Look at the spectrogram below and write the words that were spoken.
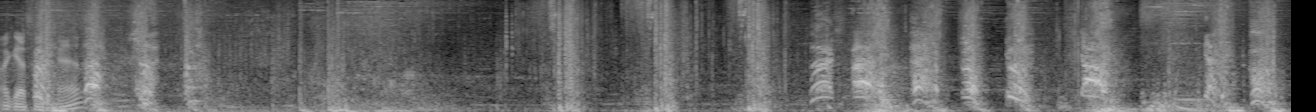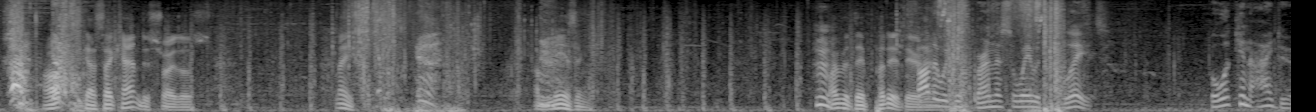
I guess I can. Oh, guess I can destroy those. Nice. Amazing. Hmm. Why would they put it there? Father then? would just burn this away with his blades. But what can I do?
